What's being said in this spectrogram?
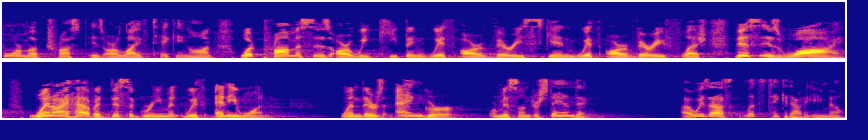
form of trust is our life taking on? What promises are we keeping with our very skin, with our very flesh? This is why, when I have a disagreement with anyone, when there's anger or misunderstanding, I always ask, let's take it out of email.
